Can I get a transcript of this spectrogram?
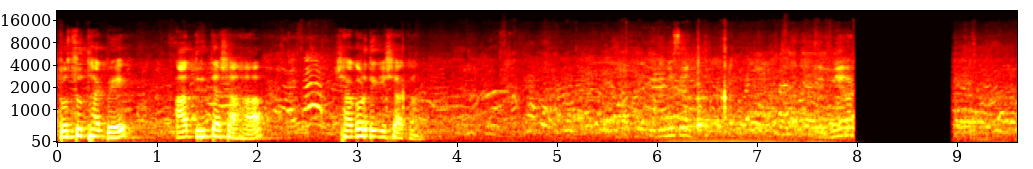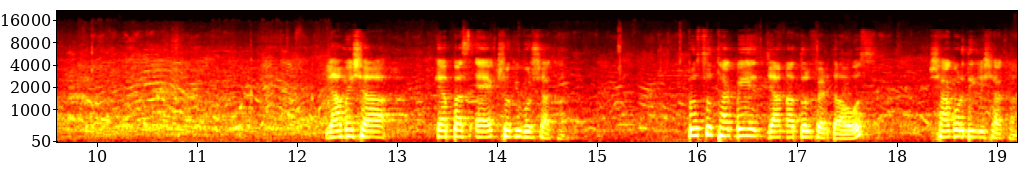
প্রস্তুত থাকবে আদ্রিতা সাহা সাগরদিঘি শাখা। লামেশা, ক্যাম্পাস এক, সখীপুর শাখা। প্রস্তুত থাকবে জান্নাতুল ফেরদাউস, সাগরদিঘি শাখা।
